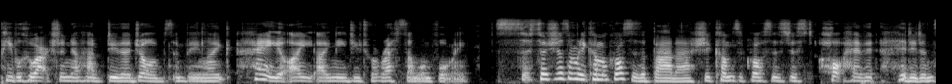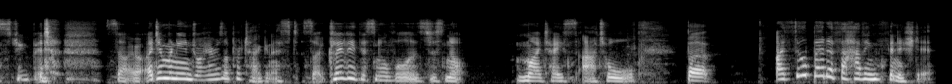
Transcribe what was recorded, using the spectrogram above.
people who actually know how to do their jobs and being like, hey, I, I need you to arrest someone for me. So, so she doesn't really come across as a badass. She comes across as just hot headed and stupid. so I didn't really enjoy her as a protagonist. So clearly, this novel is just not my taste at all. But I feel better for having finished it.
